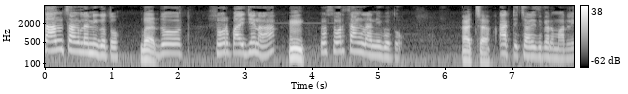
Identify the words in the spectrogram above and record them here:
ताण चांगला निघतो. बर. जो स्वर पाहिजे ना तो स्वर चांगला निघतो. अच्छा. अठ्ठेचाळीस घर मारले.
